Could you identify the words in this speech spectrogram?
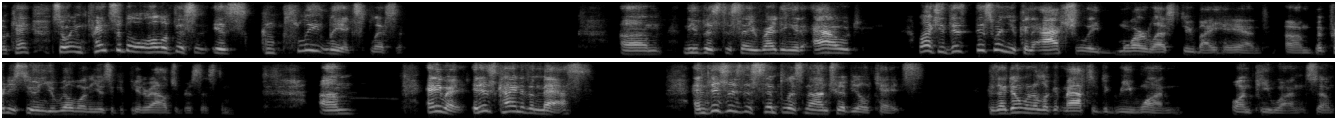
Okay, so in principle, all of this is completely explicit. Um, needless to say, writing it out, well, actually, this, this one you can actually more or less do by hand, um, but pretty soon you will want to use a computer algebra system. Um, anyway, it is kind of a mess. And this is the simplest non-trivial case, because I don't want to look at maps of degree one on P1. So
